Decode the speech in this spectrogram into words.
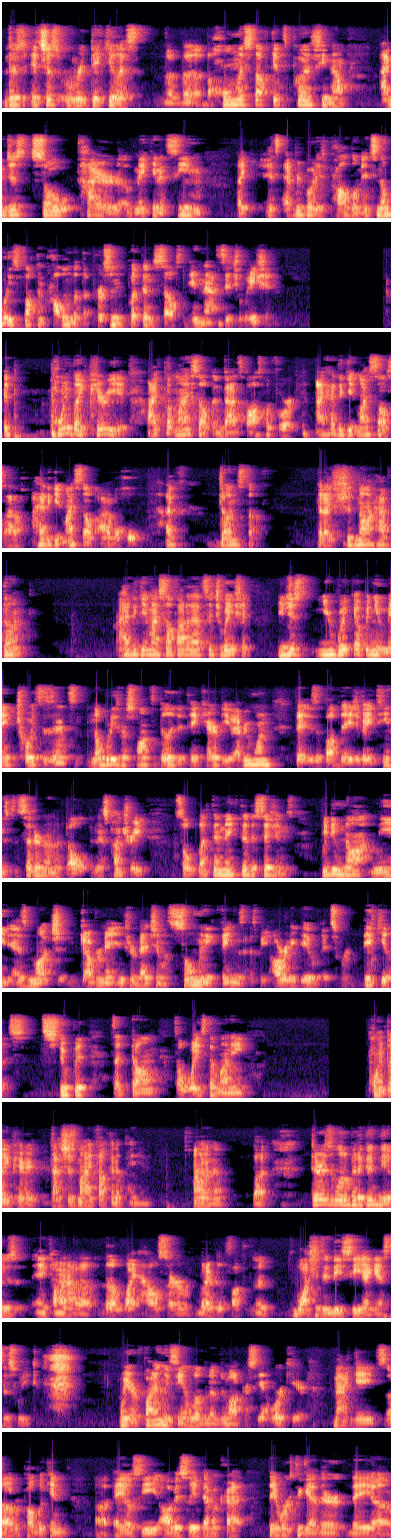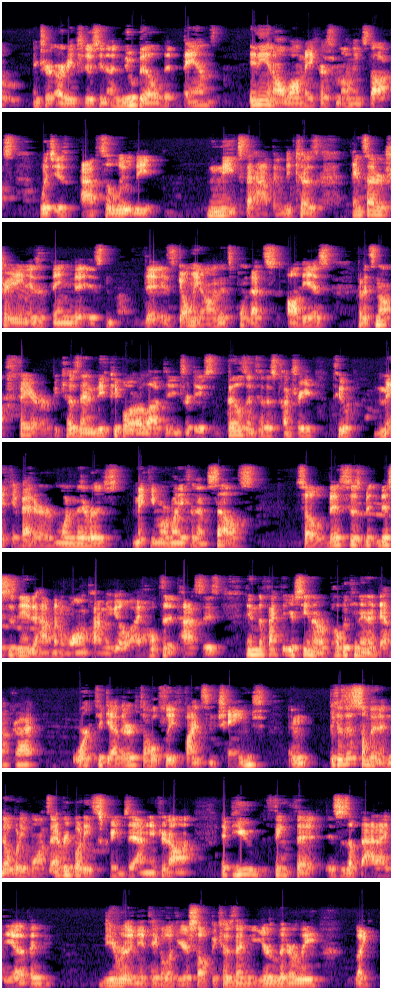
There's, it's just ridiculous. The, the, the homeless stuff gets pushed, you know. I'm just so tired of making it seem like it's everybody's problem. It's nobody's fucking problem but the person who put themselves in that situation. It point blank period. I've put myself in bad spots before. I had to get myself out of I had to get myself out of a hole. I've done stuff that I should not have done. I had to get myself out of that situation. You just you wake up and you make choices and it's nobody's responsibility to take care of you. Everyone that is above the age of 18 is considered an adult in this country. So let them make the decisions. We do not need as much government intervention with so many things as we already do. It's ridiculous. It's stupid it's a dumb, it's a waste of money. Point blank, period. That's just my fucking opinion. I don't know. But there is a little bit of good news in coming out of the White House or whatever the fuck, uh, Washington, D.C., I guess, this week. We are finally seeing a little bit of democracy at work here. Matt Gaetz, uh, Republican, uh, AOC, obviously a Democrat, they work together. They uh, inter- are introducing a new bill that bans any and all lawmakers from owning stocks, which is absolutely needs to happen because insider trading is a thing that is that is going on. It's that's obvious, but it's not fair because then these people are allowed to introduce bills into this country to make it better when they were making more money for themselves. So this is this is needed to happen a long time ago. I hope that it passes. And the fact that you're seeing a Republican and a Democrat work together to hopefully find some change, and because this is something that nobody wants, everybody screams it. I mean, if you're not if you think that this is a bad idea, then you really need to take a look at yourself because then you're literally like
